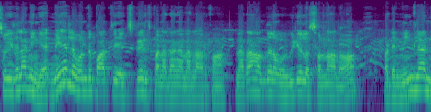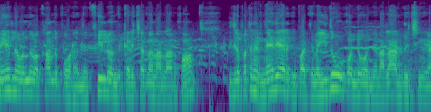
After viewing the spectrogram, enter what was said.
ஸோ இதெல்லாம் நீங்கள் நேரில் வந்து பார்த்து எக்ஸ்பீரியன்ஸ் பண்ணாதாங்க நல்லாயிருக்கும். நான் தான் வந்து நம்ம வீடியோவில் சொன்னாலும் பட் நீங்களாக நேரில் வந்து உட்காந்து போகிற அந்த ஃபீல் வந்து கிடைச்சா தான் நல்லாயிருக்கும். இதில் பார்த்தீங்கன்னா நிறையா இருக்குது பார்த்தீங்கன்னா இதுவும் கொஞ்சம் கொஞ்சம் நல்லா இருந்துச்சுங்க.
